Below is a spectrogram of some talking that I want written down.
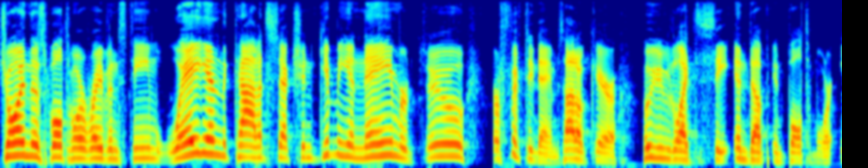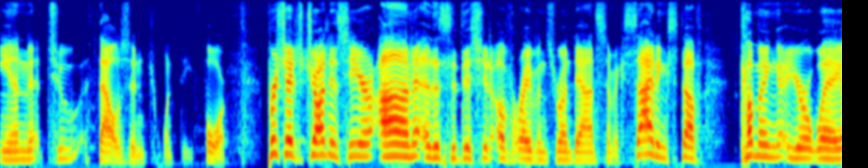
join this Baltimore Ravens team? Weigh in the comments section. Give me a name or two or 50 names. I don't care who you'd like to see end up in Baltimore in 2024. Appreciate you joining us here on this edition of Ravens Rundown. Some exciting stuff coming your way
